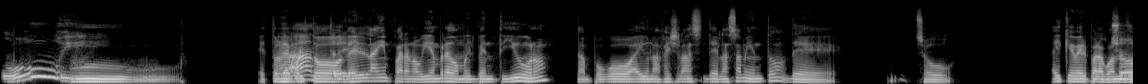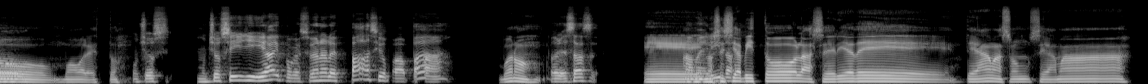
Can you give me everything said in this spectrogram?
Uy. Uh. Esto es reportó Deadline para noviembre de 2021 tampoco hay una fecha de lanzamiento de so hay que ver para cuándo vamos a ver esto. Muchos mucho CGI porque suena el espacio, papá. Bueno, pero esas eh, no sé si has visto la serie de, de Amazon, se llama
